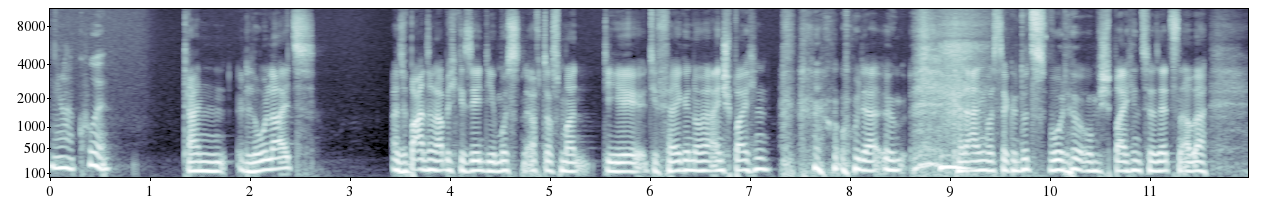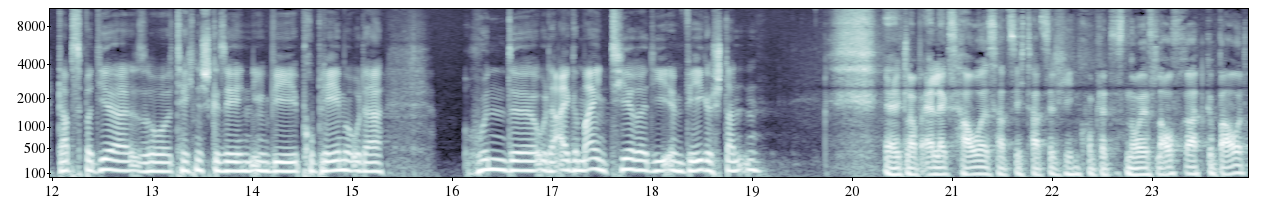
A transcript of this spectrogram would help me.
Ja, cool. Dann Lowlights also bei anderen habe ich gesehen, die mussten öfters mal die, die Felge neu einspeichen oder keine Ahnung, was da genutzt wurde, um Speichen zu ersetzen. Aber gab es bei dir so technisch gesehen irgendwie Probleme oder Hunde oder allgemein Tiere, die im Wege standen? Ja, ich glaube, Alex Howes hat sich tatsächlich ein komplettes neues Laufrad gebaut.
